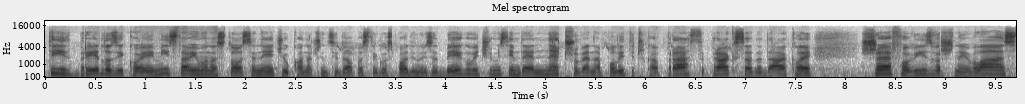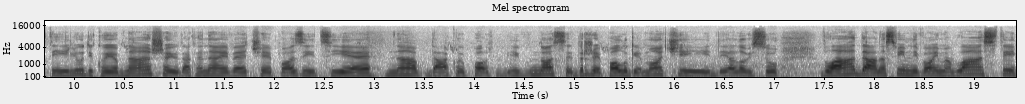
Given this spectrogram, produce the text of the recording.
ti predlozi koje mi stavimo na sto se neće u konačnici dopasti gospodinu Izetbegoviću. Mislim da je nečuvena politička praksa da dakle šefovi izvršne vlasti i ljudi koji obnašaju dakle najveće pozicije na dakle nose drže poluge moći i dijelovi su vlada na svim nivoima vlasti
